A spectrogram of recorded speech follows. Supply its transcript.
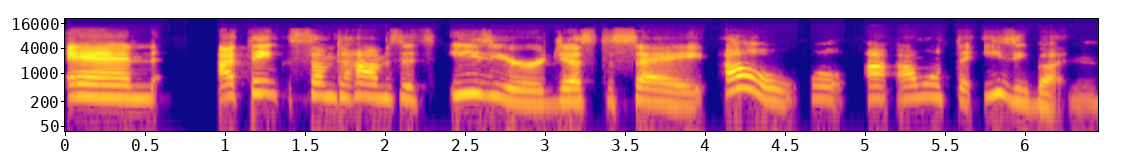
and i think sometimes it's easier just to say oh well i, I want the easy button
